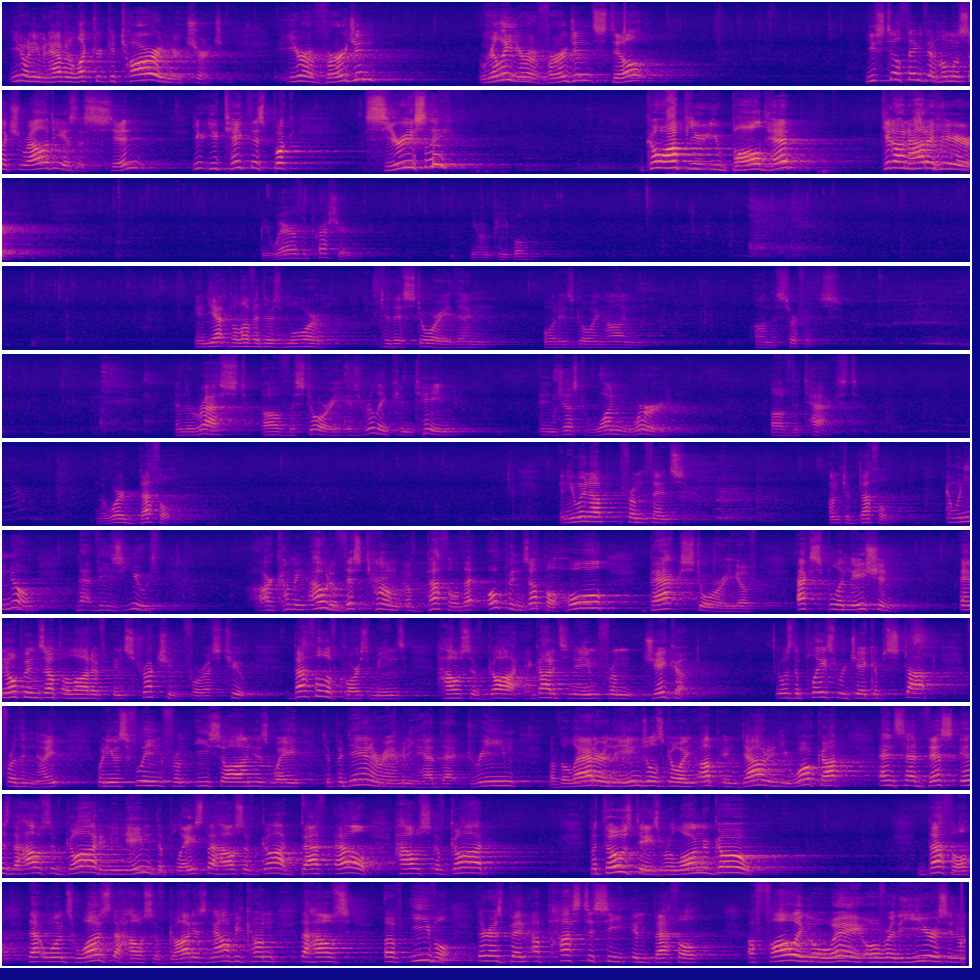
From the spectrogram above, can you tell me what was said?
you don't even have an electric guitar in your church. You're a virgin? Really? You're a virgin still? You still think that homosexuality is a sin? You, you take this book seriously? Go up, you, you bald head. Get on out of here. Beware of the pressure young people. And yet, beloved, there's more to this story than what is going on on the surface. And the rest of the story is really contained in just one word of the text the word Bethel. And he went up from thence unto Bethel. And when you know that these youth are coming out of this town of Bethel, that opens up a whole backstory of explanation and opens up a lot of instruction for us too. Bethel, of course, means house of God. It got its name from Jacob. It was the place where Jacob stopped for the night when he was fleeing from Esau on his way to Padanaram, and he had that dream of the ladder and the angels going up and down, and he woke up and said, This is the house of God. And he named the place the house of God, Beth El, house of God. But those days were long ago. Bethel, that once was the house of God, has now become the house of evil. There has been apostasy in Bethel, a falling away over the years. And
